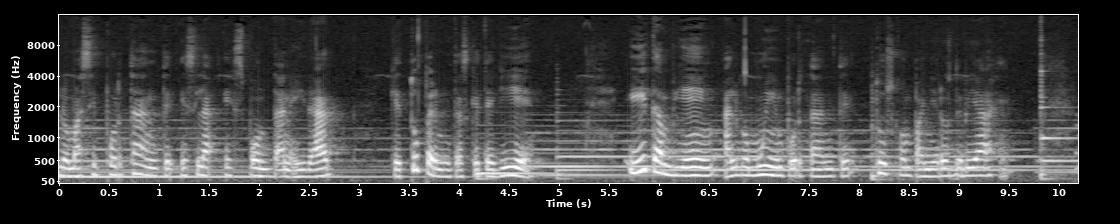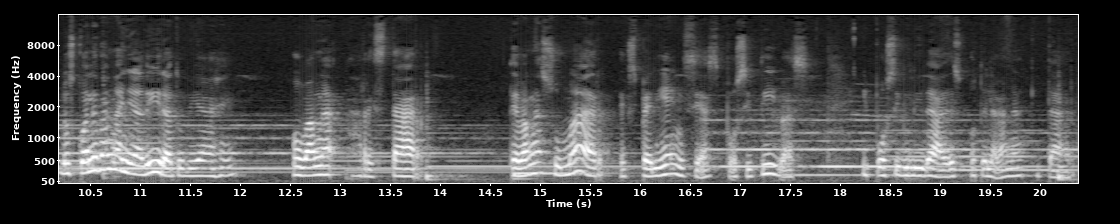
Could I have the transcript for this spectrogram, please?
lo más importante es la espontaneidad que tú permitas que te guíe. Y también algo muy importante, tus compañeros de viaje, los cuales van a añadir a tu viaje o van a restar, te van a sumar experiencias positivas y posibilidades o te la van a quitar.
